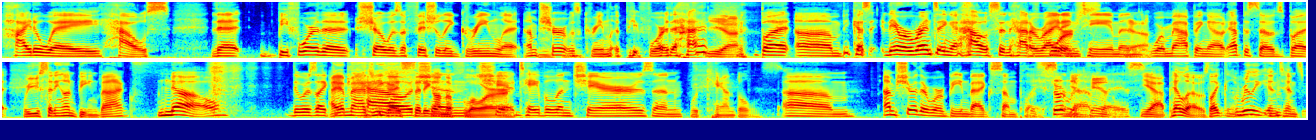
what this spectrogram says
hideaway house that before the show was officially greenlit. I'm sure it was Mm-hmm. greenlit before that. Yeah. But um, because they were renting a house and had a writing course. team and Yeah. were mapping out episodes, but Were you sitting on beanbags? no. There was like I a imagine you guys couch sitting on the and floor. chair- table and chairs, and With candles. um, I'm sure there were beanbags someplace. Certainly in that candles. place. yeah, pillows. Like Mm. really intense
